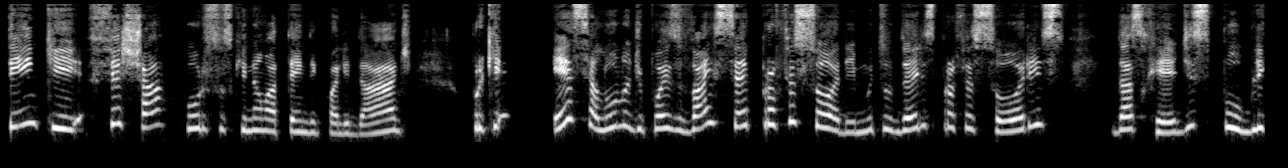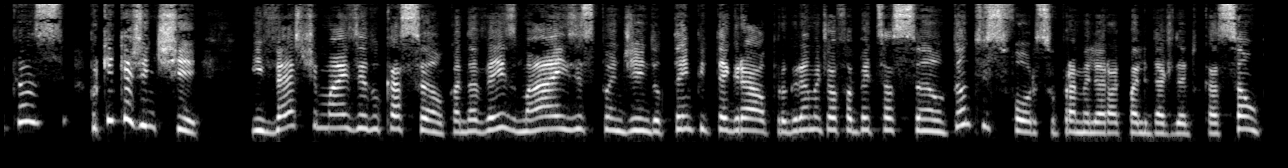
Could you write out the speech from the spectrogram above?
tem que fechar cursos que não atendem qualidade, porque esse aluno depois vai ser professor, e muitos deles professores das redes públicas. Por que, que a gente investe mais em educação, cada vez mais expandindo tempo integral, programa de alfabetização, tanto esforço para melhorar a qualidade da educação?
